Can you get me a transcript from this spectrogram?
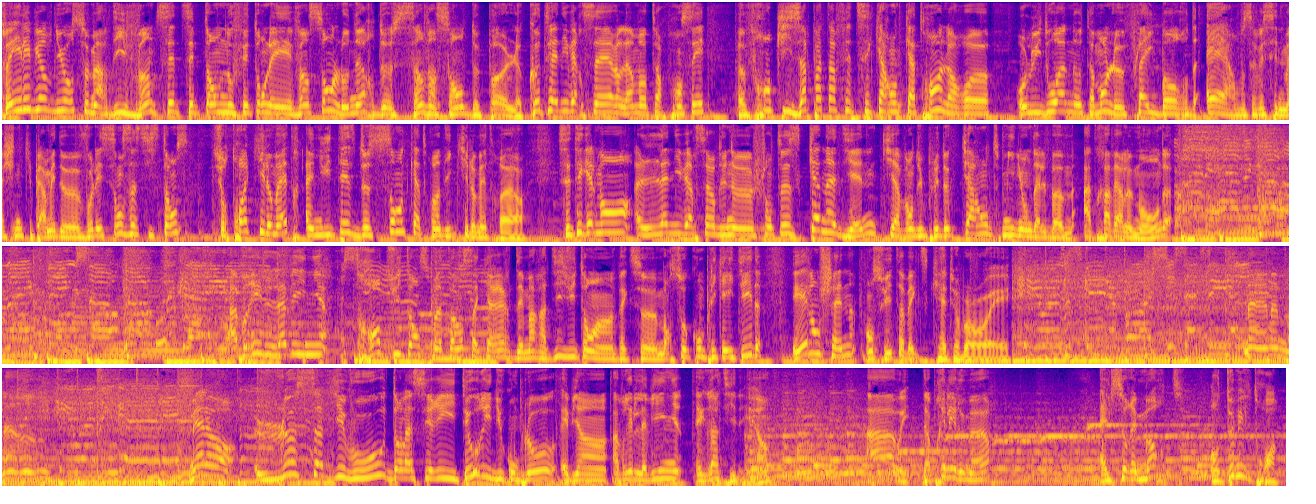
Soyez les bienvenus en ce mardi 27 septembre. Nous fêtons les Vincent, l'honneur de Saint-Vincent de Paul. Côté anniversaire, l'inventeur français euh, Frankie Zapata fête ses 44 ans. Alors, euh, on lui doit notamment le Flyboard Air. Vous savez, c'est une machine qui permet de voler sans assistance sur 3 km à une vitesse de 190 km heure. C'est également l'anniversaire d'une chanteuse canadienne qui a vendu plus de 40 millions d'albums à travers le monde. Avril Lavigne, 38 ans ce matin, sa carrière démarre à 18 ans hein, avec ce morceau Complicated et elle enchaîne ensuite avec Skaterboy. Mais alors, le saviez-vous dans la série Théorie du complot? Eh bien, Avril Lavigne est gratinée. Hein ah oui, d'après les rumeurs, elle serait morte en 2003.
